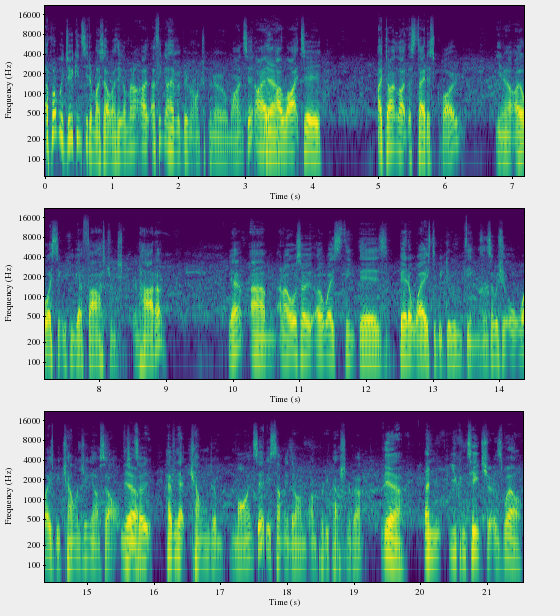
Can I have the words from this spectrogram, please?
I probably do consider myself. I think. I mean, I, I think I have a bit of an entrepreneurial mindset. I, Yeah. I like to. I don't like the status quo. You know, I always think we can go faster and, and harder. Yeah, um, and I also always think there's better ways to be doing things, and so we should always be challenging ourselves. Yeah. And so having that challenger mindset is something that I'm, I'm pretty passionate about. Yeah. And you can teach it as well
